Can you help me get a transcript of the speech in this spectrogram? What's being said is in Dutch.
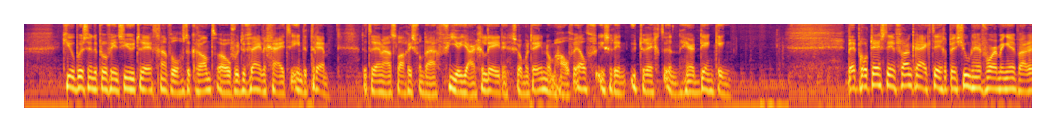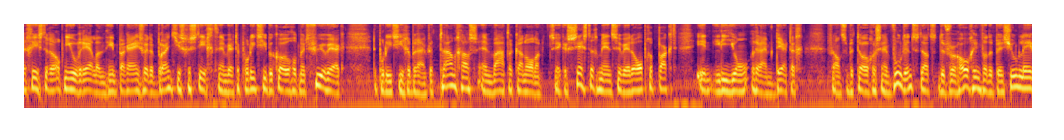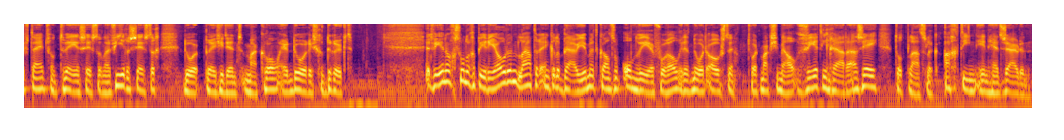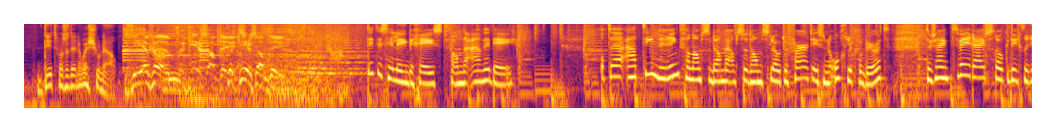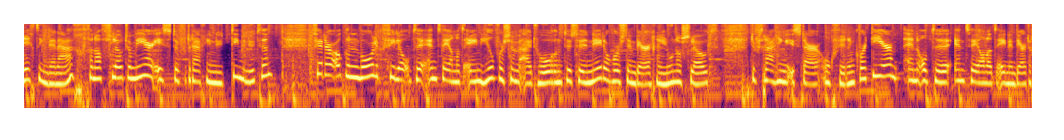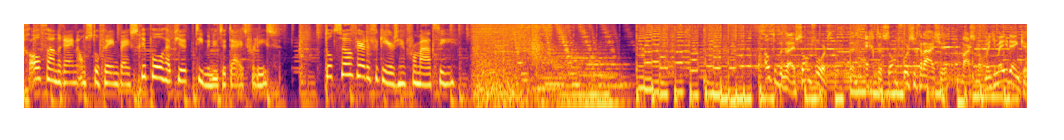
Cubus en de provincie Utrecht gaan volgens de krant over de veiligheid in de tram. De tramaanslag is vandaag vier jaar geleden. Zometeen om half elf is er in Utrecht een herdenking. Bij protesten in Frankrijk tegen pensioenhervormingen waren gisteren opnieuw rellen. In Parijs werden brandjes gesticht en werd de politie bekogeld met vuurwerk. De politie gebruikte traangas en waterkanonnen. Zeker 60 mensen werden opgepakt, in Lyon ruim 30. Franse betogers zijn woedend dat de verhoging van de pensioenleeftijd van 62 naar 64 door president Macron erdoor is gedrukt. Het weer nog zonnige perioden, later enkele buien met kans op onweer, vooral in het noordoosten. Het wordt maximaal 14 graden aan zee tot plaatselijk 18 in het zuiden. Dit was het NOS Journaal. ZFM, verkeersupdate. verkeersupdate. Dit is Helene de Geest van de ANWB. Op de A10, de ring van Amsterdam bij Amsterdam Slotervaart, is een ongeluk gebeurd. Er zijn twee rijstroken dicht richting Den Haag. Vanaf Slotermeer is de vertraging nu 10 minuten. Verder ook een behoorlijk file op de N201 Hilversum uit Horen... tussen Nederhorst en Berg en Loenersloot. De vertraging is daar ongeveer een kwartier. En op de N231 Alfa aan de Rijn Amstelveen bij Schiphol... heb je 10 minuten tijdverlies. Tot zover de verkeersinformatie. Autobedrijf Zandvoort. Een echte Zandvoortse garage waar ze nog met je meedenken.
